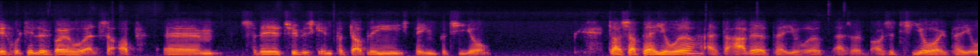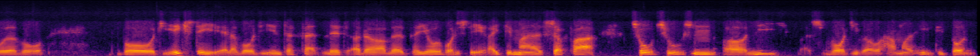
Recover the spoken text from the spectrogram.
det, det løber jo altså op. Øh, så det er typisk en fordobling af ens penge på 10 år. Der er så perioder, altså der har været perioder, altså også 10-årige perioder, hvor, hvor de ikke steg, eller hvor de endda faldt lidt, og der har været perioder, hvor de steg rigtig meget. Så fra 2009, altså, hvor de var jo hamret helt i bund,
